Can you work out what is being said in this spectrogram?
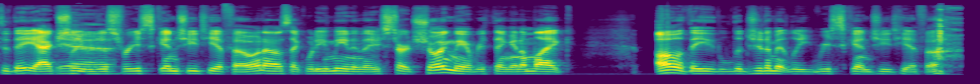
Did they actually Yeah. just reskin GTFO?" And I was like, "What do you mean?" And they start showing me everything, and I'm like, "Oh, they legitimately reskinned GTFO."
